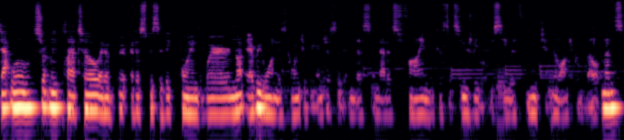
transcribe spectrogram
that will certainly plateau at a at a specific point where not everyone is going to be interested in this and that is fine because that's usually what we see with new technological developments.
